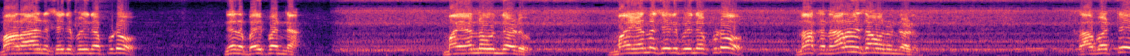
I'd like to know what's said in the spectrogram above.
మా నాయన చనిపోయినప్పుడు నేను భయపడినా. మా అన్న ఉన్నాడు. మా అన్న చనిపోయినప్పుడు నాకు నారాయణ స్వామి ఉన్నాడు. కాబట్టి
